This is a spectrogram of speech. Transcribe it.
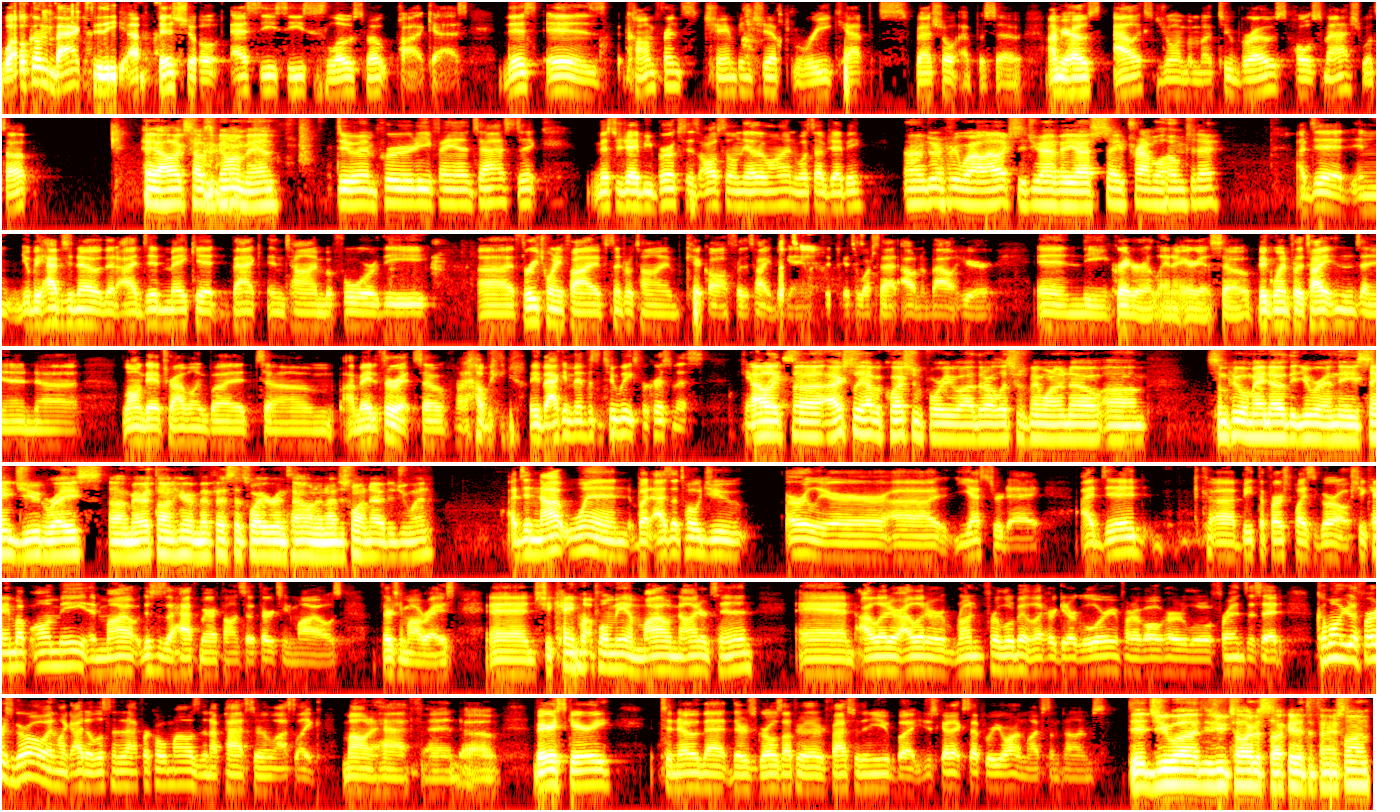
Welcome back to the official SEC Slow Smoke podcast. This is conference championship recap special episode. I'm your host, Alex, joined by my two bros, Holt Smash. What's up? Hey, Alex, how's it going, man? Doing pretty fantastic. Mr. JB Brooks is also on the other line. What's up, JB? I'm doing pretty well, Alex. Did you have a uh, safe travel home today? I did, and you'll be happy to know that I did make it back in time before the uh, 3:25 Central Time kickoff for the Titans game. I did get to watch that out and about here in the Greater Atlanta area. So big win for the Titans and uh, long day of traveling, but um, I made it through it. So I'll be I'll be back in Memphis in two weeks for Christmas. Can't Alex, uh, I actually have a question for you uh, that our listeners may want to know. Um, some people may know that you were in the St. Jude race uh, marathon here in Memphis. That's why you're in town, and I just want to know: Did you win? I did not win, but as I told you earlier uh, yesterday, I did uh, beat the first place girl. She came up on me in mile. This is a half marathon, so 13 miles, 13 mile race, and she came up on me in mile nine or 10. And I let her, I let her run for a little bit, let her get her glory in front of all her little friends. I said, come on, you're the first girl. And like I had to listen to that for a couple miles. And then I passed her in the last like mile and a half. And uh, very scary to know that there's girls out there that are faster than you, but you just got to accept where you are in life sometimes. Did you uh did you tell her to suck it at the finish line?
